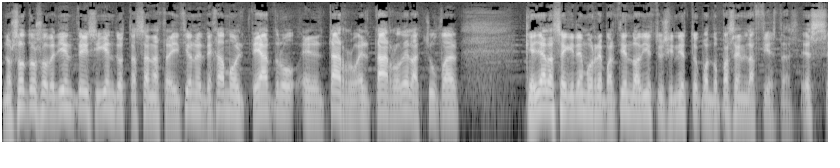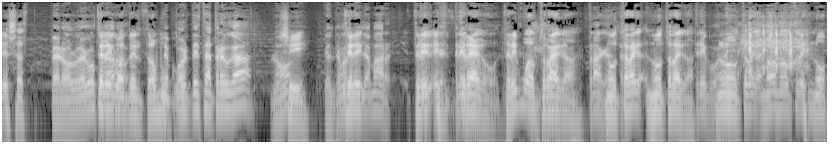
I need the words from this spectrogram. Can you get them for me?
Nosotros, obedientes y siguiendo estas sanas tradiciones, dejamos el teatro, el tarro, el tarro de las chufas, que ya las seguiremos repartiendo a diestro y siniestro cuando pasen las fiestas. Es esas Pero luego, Treguas claro, del trabuco. después de esta tregua, ¿no? Sí. Tendremos que llamar... Tre- tre- es tregua. trago, tregua o traga. Traga, No, traga. no traga. Tregua. No, traga, no, no, tre- no.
